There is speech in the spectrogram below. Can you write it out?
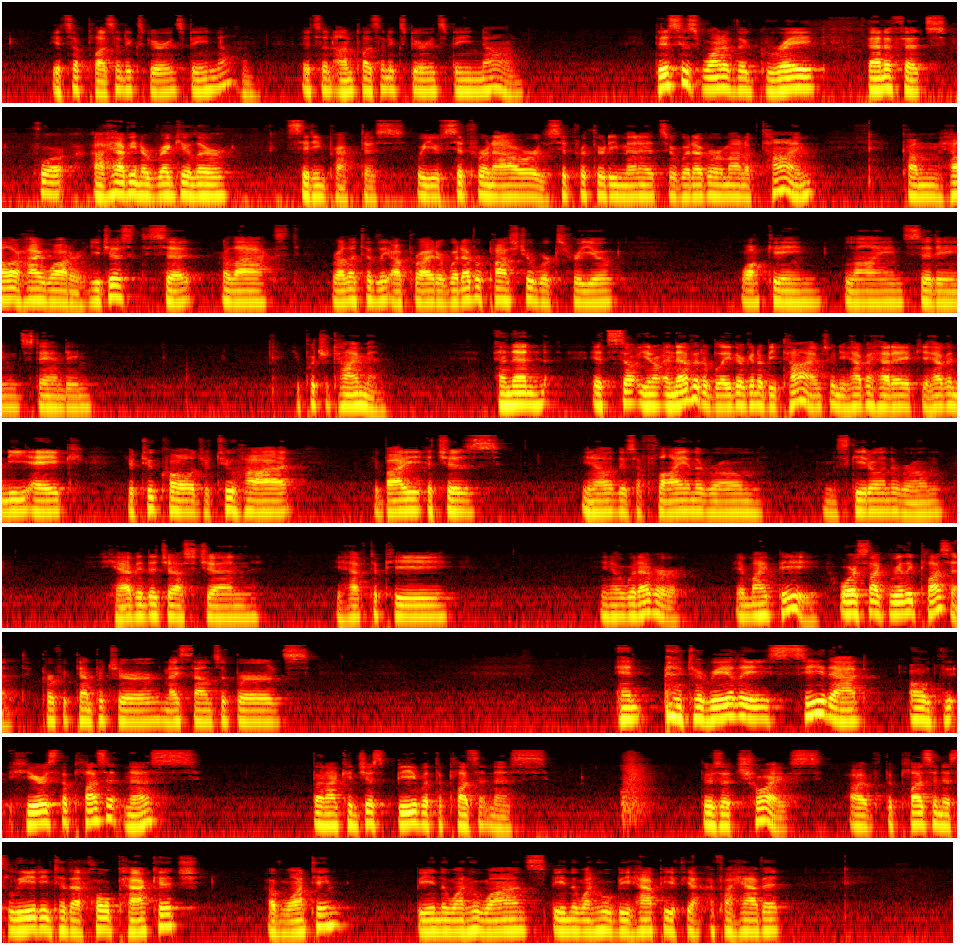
It's a pleasant experience being known. It's an unpleasant experience being known. This is one of the great benefits for uh, having a regular sitting practice where you sit for an hour or you sit for 30 minutes or whatever amount of time, come hell or high water. You just sit relaxed, relatively upright or whatever posture works for you. Walking, lying, sitting, standing. You put your time in. And then it's so, you know, inevitably there are going to be times when you have a headache, you have a knee ache, You're too cold, you're too hot, your body itches, you know, there's a fly in the room, a mosquito in the room, you have indigestion, you have to pee, you know, whatever it might be. Or it's like really pleasant, perfect temperature, nice sounds of birds. And to really see that, oh, here's the pleasantness, but I can just be with the pleasantness. There's a choice of the pleasantness leading to that whole package of wanting, being the one who wants, being the one who will be happy if you, if I have it,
